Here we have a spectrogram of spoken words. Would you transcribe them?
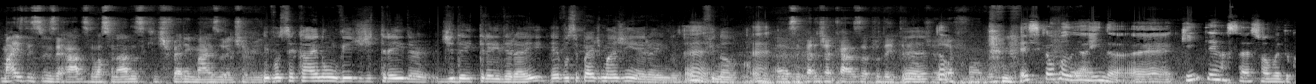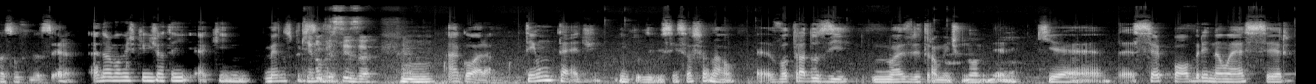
mais decisões erradas relacionadas que diferem mais durante a E vida. você cai num vídeo de trader, de day trader aí, e aí você perde mais dinheiro ainda É. no final. É, você perde a casa pro day trade, É. aí é foda. Esse que é o rolê ainda. É, quem tem acesso a uma educação financeira é normalmente quem já tem. É quem menos precisa. não precisa. Uhum. Agora, Tem um TED, inclusive, sensacional. É, vou traduzir mais literalmente o nome dele, que é, é Ser pobre não é ser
